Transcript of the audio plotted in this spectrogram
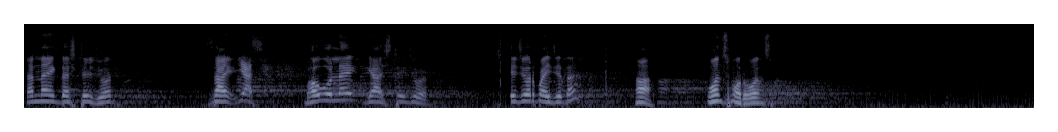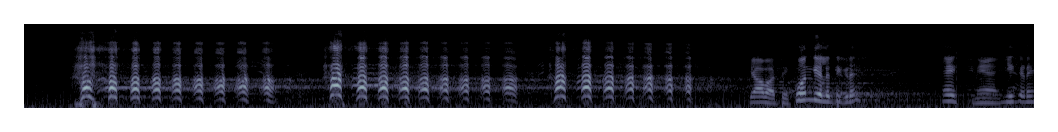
त्यांना एकदा स्टेजवर साय यस भाऊ बोललाय घ्या स्टेजवर स्टेजवर पाहिजे तर हा? वन्स मोर वन्स क्या बात आहे. कोण गेलं तिकडे? ए नेहा इकडे.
